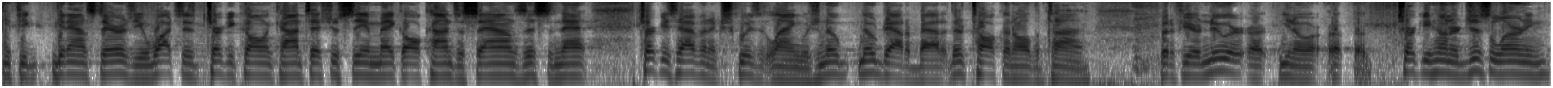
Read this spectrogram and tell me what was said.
if you get downstairs, you watch the turkey calling contest, you'll see them make all kinds of sounds, this and that. Turkeys have an exquisite language, no, no doubt about it. They're talking all the time. But if you're a newer, uh, you know, a, a turkey hunter just learning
